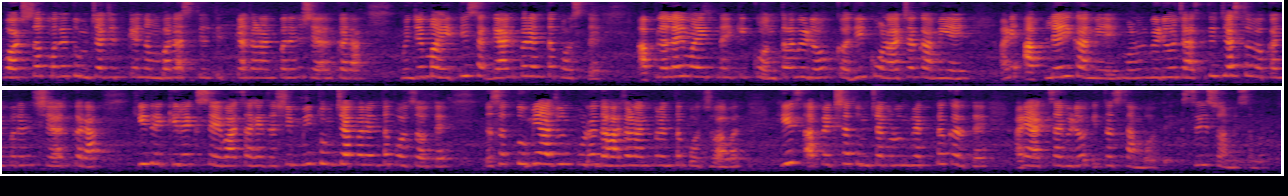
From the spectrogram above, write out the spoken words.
व्हॉट्सअपमध्ये तुमच्या जितके नंबर असतील तितक्या जणांपर्यंत शेअर करा. म्हणजे माहिती सगळ्यांपर्यंत पोहोचते. आपल्यालाही माहीत नाही की कोणता व्हिडिओ कधी कोणाच्या कामी येईल आणि आपल्याही कामी येईल. म्हणून व्हिडिओ जास्तीत जास्त लोकांपर्यंत शेअर करा. ही देखील एक सेवाच आहे. जशी मी तुमच्यापर्यंत पोहोचवते तसं तुम्ही अजून पुढे दहा जणांपर्यंत पोहोचवावं. हीच अपेक्षा तुमच्याकडून व्यक्त करते आणि आजचा व्हिडिओ इथंच थांबवते. श्री स्वामी समर्थ.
